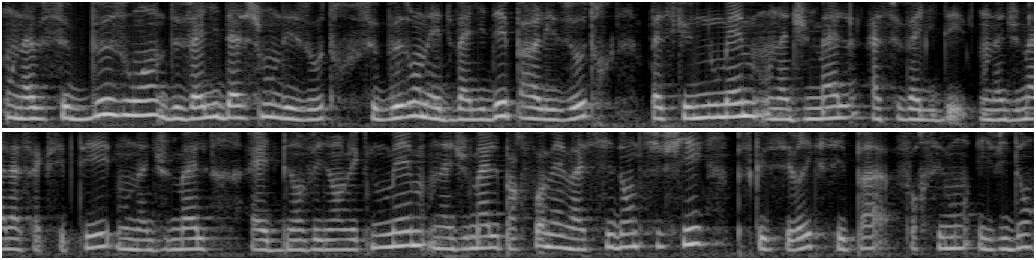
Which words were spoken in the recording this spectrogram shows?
on a ce besoin de validation des autres, ce besoin d'être validé par les autres, parce que nous-mêmes, on a du mal à se valider, on a du mal à s'accepter, on a du mal à être bienveillant avec nous-mêmes, on a du mal parfois même à s'identifier, parce que c'est vrai que c'est pas forcément évident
